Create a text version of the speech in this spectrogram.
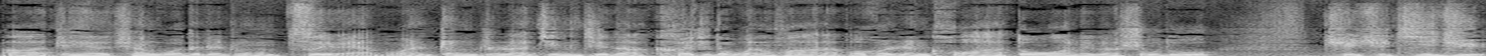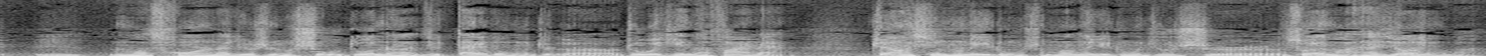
啊，这些全国的这种资源，不管是政治的、经济的、科技的、文化的，包括人口啊，都往这个首都去去集聚。嗯。那么从而呢，就是首都呢就带动这个周围经济的发展，这样形成了一种什么呢？一种就是所谓马太效应吧。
